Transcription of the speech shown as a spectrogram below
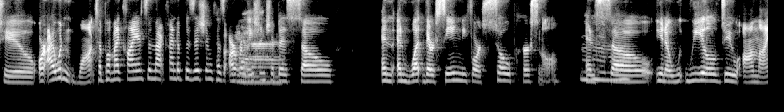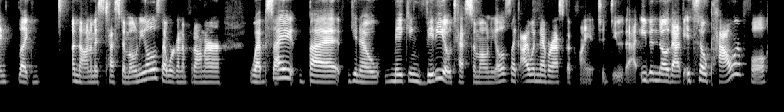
to, or I wouldn't want to put my clients in that kind of position because our yeah. relationship is so, and, and what they're seeing me for so personal. Mm-hmm. And so, you know, we'll do online like anonymous testimonials that we're going to put on our website, but you know, making video testimonials, like I would never ask a client to do that, even though that it's so powerful,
